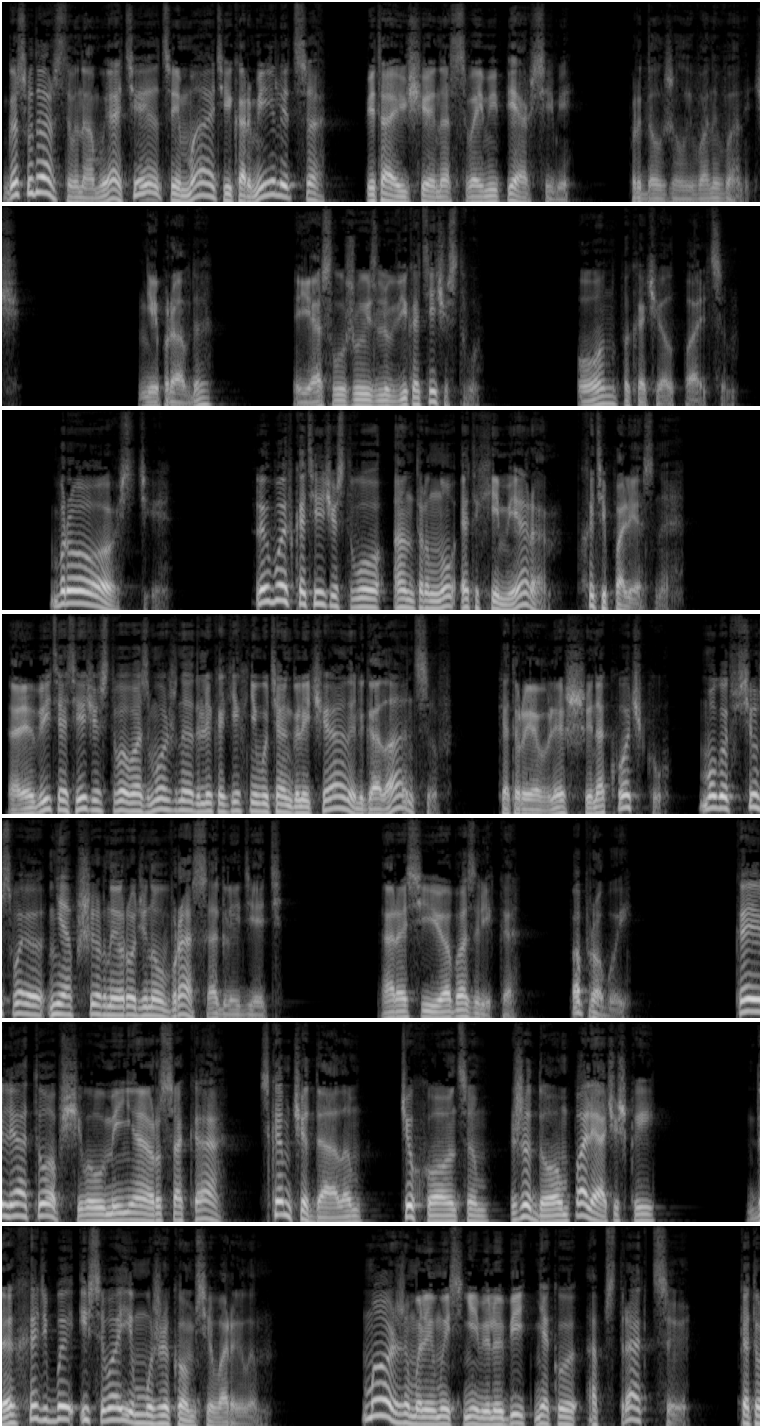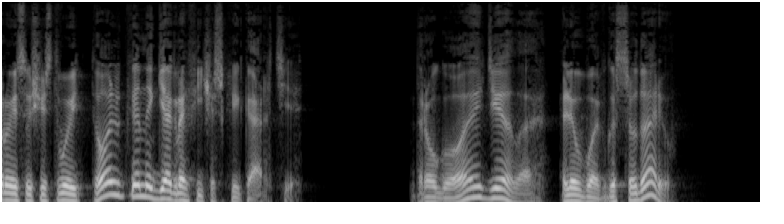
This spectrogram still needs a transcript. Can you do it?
Государство нам и отец, и мать, и кормилица, питающая нас своими персиями, — продолжал Иван Иванович. — Неправда. Я служу из любви к Отечеству. Он покачал пальцем. «Бросьте. Любовь к Отечеству Антерну — это химера, хоть и полезная. А любить Отечество возможно для каких-нибудь англичан или голландцев, которые, влезшие на кочку, могут всю свою необширную родину в раз оглядеть. А Россию обозри-ка. Попробуй. Кайлят общего у меня русака с камчедалом, чухонцем, жидом, полячишкой. Да хоть бы и своим мужиком севорылым. Можем ли мы с ними любить некую абстракцию, которое существует только на географической карте. Другое дело — любовь к государю.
